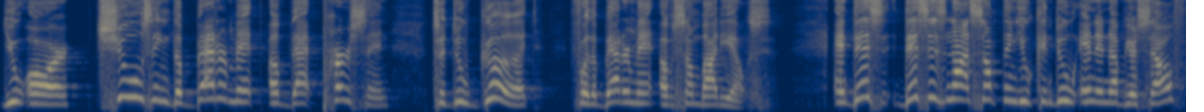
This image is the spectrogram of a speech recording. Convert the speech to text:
you are choosing the betterment of that person to do good for the betterment of somebody else. And this this is not something you can do in and of yourself.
